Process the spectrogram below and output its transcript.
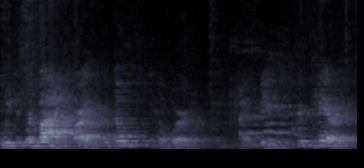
so we can survive, alright? But don't, don't worry. I've been prepared.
